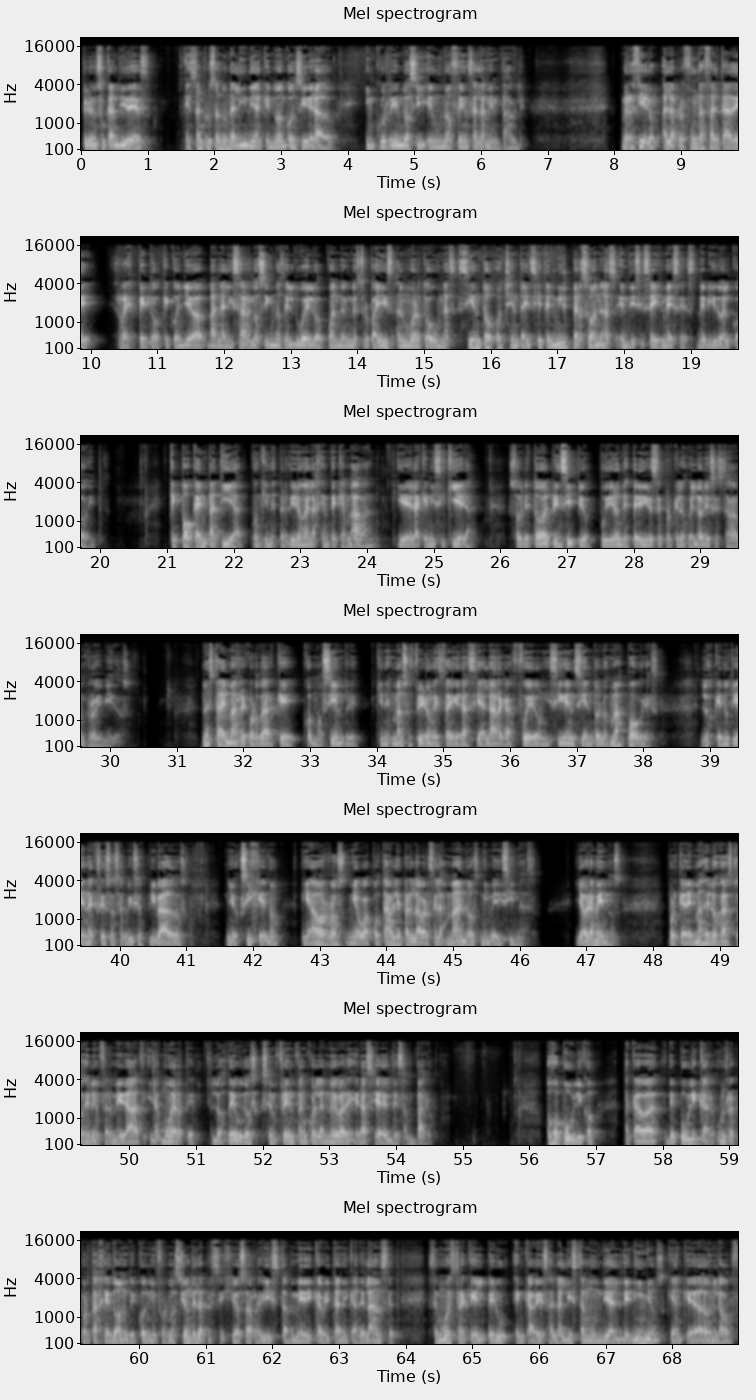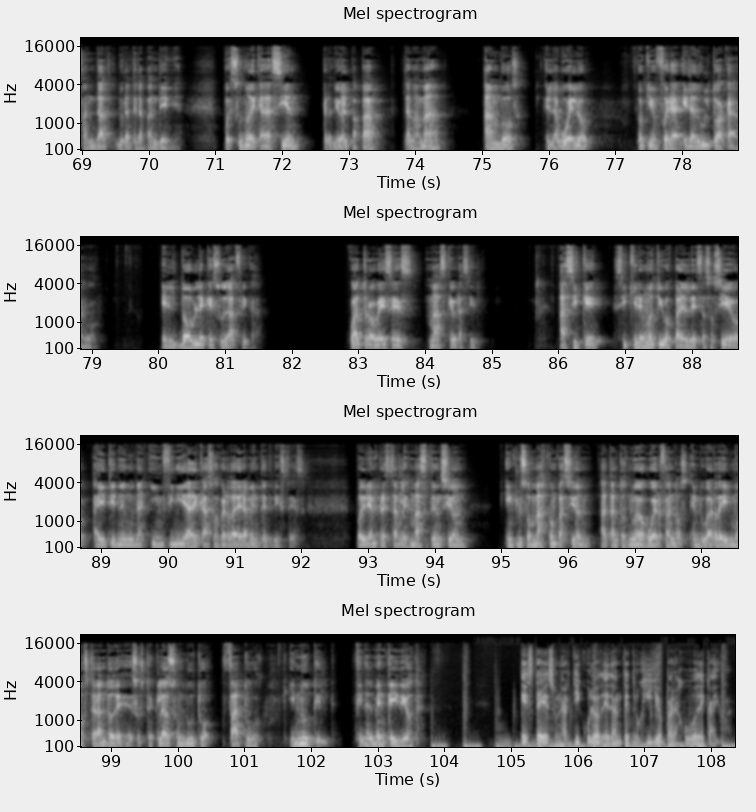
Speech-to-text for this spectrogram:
Pero en su candidez están cruzando una línea que no han considerado incurriendo así en una ofensa lamentable. Me refiero a la profunda falta de respeto que conlleva banalizar los signos del duelo cuando en nuestro país han muerto unas 187 mil personas en 16 meses debido al COVID. Qué poca empatía con quienes perdieron a la gente que amaban y de la que ni siquiera, sobre todo al principio, pudieron despedirse porque los velorios estaban prohibidos. No está de más recordar que, como siempre, quienes más sufrieron esta desgracia larga fueron y siguen siendo los más pobres, los que no tienen acceso a servicios privados, ni oxígeno, ni ahorros, ni agua potable para lavarse las manos, ni medicinas. Y ahora menos, porque además de los gastos de la enfermedad y la muerte, los deudos se enfrentan con la nueva desgracia del desamparo. Ojo Público acaba de publicar un reportaje donde, con información de la prestigiosa revista médica británica The Lancet, se muestra que el Perú encabeza la lista mundial de niños que han quedado en la orfandad durante la pandemia, pues uno de cada 100 perdió al papá, la mamá, ambos, el abuelo o quien fuera el adulto a cargo, el doble que Sudáfrica, cuatro veces más que Brasil. Así que, si quieren motivos para el desasosiego, ahí tienen una infinidad de casos verdaderamente tristes podrían prestarles más atención, incluso más compasión, a tantos nuevos huérfanos en lugar de ir mostrando desde sus teclados un luto fatuo, inútil, finalmente idiota. Este es un artículo de Dante Trujillo para Jugo de Caigua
